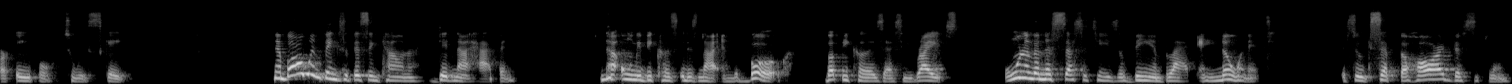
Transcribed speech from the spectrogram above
are able to escape. Now, Baldwin thinks that this encounter did not happen, not only because it is not in the book, but because, as he writes, one of the necessities of being Black and knowing it is to accept the hard discipline,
